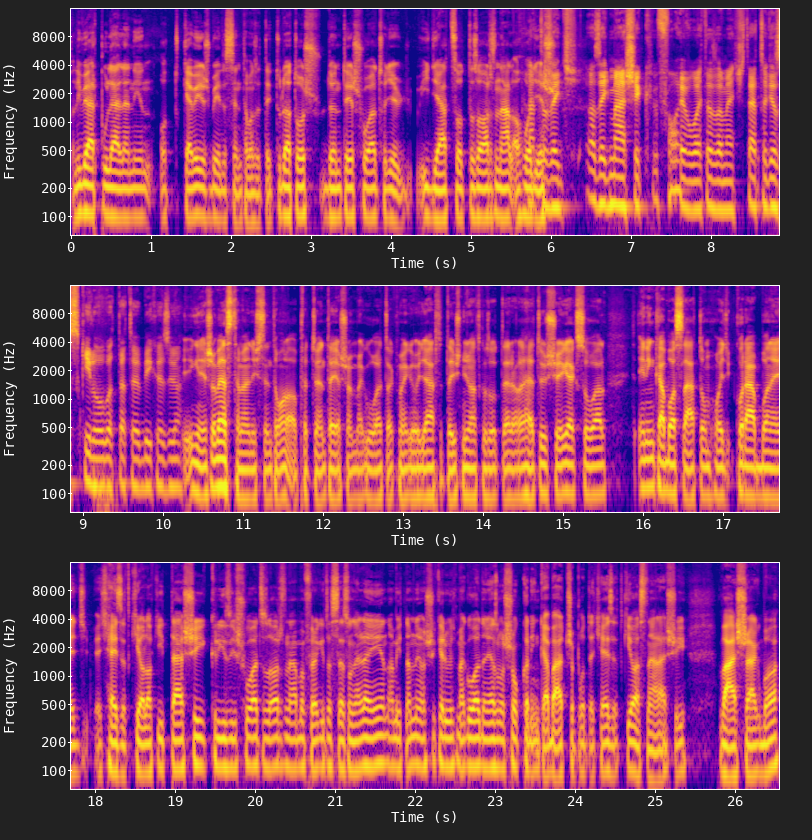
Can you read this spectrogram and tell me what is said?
A Liverpool ellenén ott kevésbé, de szerintem az egy tudatos döntés volt, hogy így játszott az Arznál, ahogy... Hát és... az, egy, az egy másik faj volt ez a meccs, tehát hogy az kilógott a többi közül. Igen, és a West Ham is szerintem alapvetően teljesen megvoltak, meg hogy Árteta is nyilatkozott erre a lehetőségek, szóval én inkább azt látom, hogy korábban egy, egy helyzet kialakítási krízis volt az Arználban, főleg itt a szezon elején, amit nem nagyon sikerült megoldani, ez most sokkal inkább átcsapott egy helyzet kihasználási válságba,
